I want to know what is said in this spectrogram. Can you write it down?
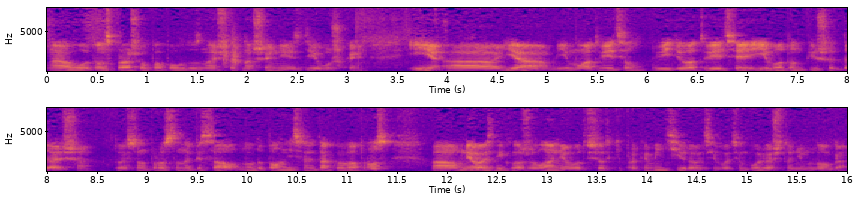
Вот, он спрашивал по поводу, значит, отношения с девушкой. И я ему ответил в видеоответе, и вот он пишет дальше. То есть он просто написал, ну, дополнительный такой вопрос, у меня возникло желание вот все-таки прокомментировать его, тем более, что немного.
